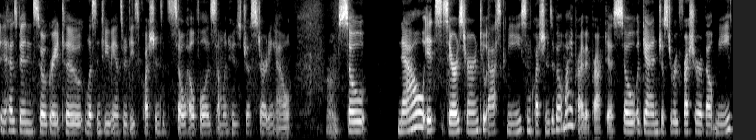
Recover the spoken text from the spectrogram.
It has been so great to listen to you answer these questions. It's so helpful as someone who's just starting out. Um, so now it's Sarah's turn to ask me some questions about my private practice. So, again, just a refresher about me.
